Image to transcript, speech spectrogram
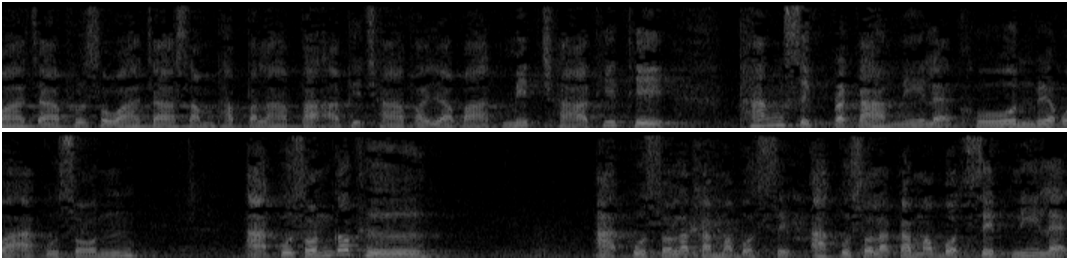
วาจา พุสวาจา สัมผัสปลาปะอภิชาพยาบาท มิจฉาทิฐิทั้งสิบประการนี้แหละคุณเรียกว่าอากุศล อกุศลก็คืออกุศลกรรมบทสิบอกุศลกรรมบทสิบนี่แหละ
